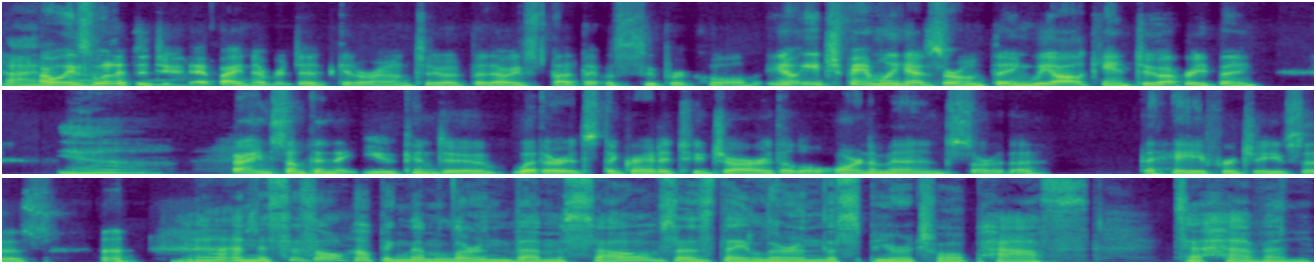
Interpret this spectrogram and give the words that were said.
I, I always know. wanted to do that, but I never did get around to it. But I always thought that was super cool. You know, each family has their own thing. We all can't do everything. Yeah. Find something that you can do, whether it's the gratitude jar, the little ornaments, or the the hay for Jesus. yeah, and this is all helping them learn themselves as they learn the spiritual path to heaven.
